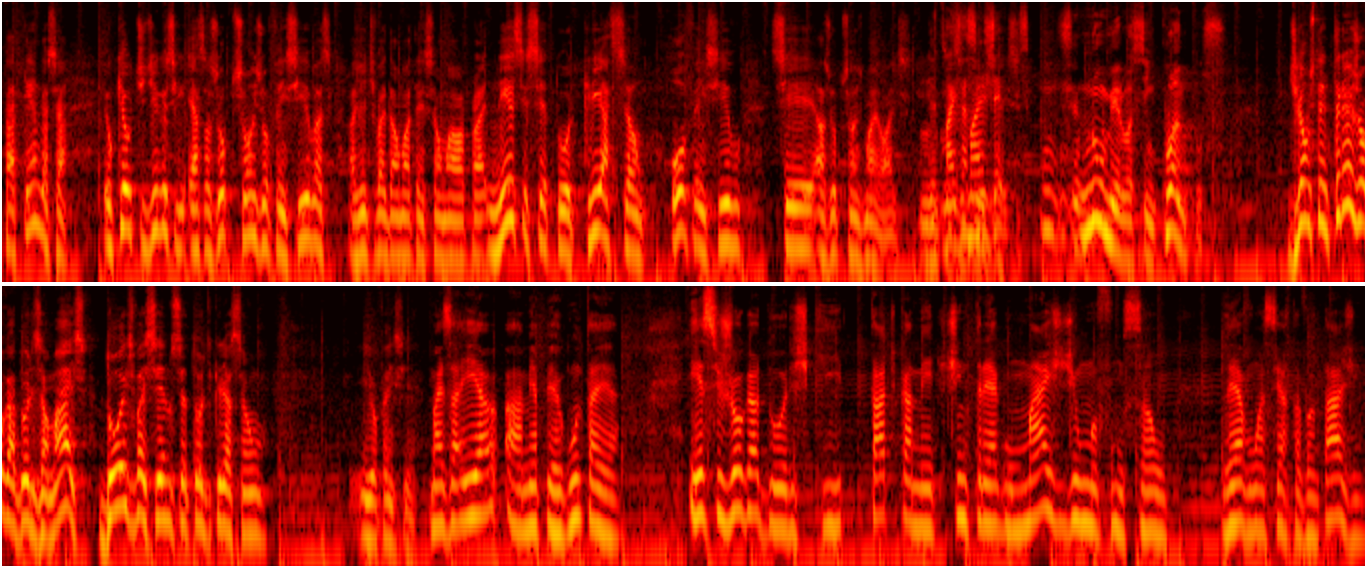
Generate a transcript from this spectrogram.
tá tendo essa. O que eu te digo é assim, essas opções ofensivas, a gente vai dar uma atenção maior para, nesse setor, criação ofensivo, ser as opções maiores. dentre Mas assim, 16. cê- um número assim, quantos? Digamos que tem três jogadores a mais, dois vai ser no setor de criação e ofensiva. Mas aí a, a minha pergunta é: esses jogadores que taticamente te entregam mais de uma função levam uma certa vantagem?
